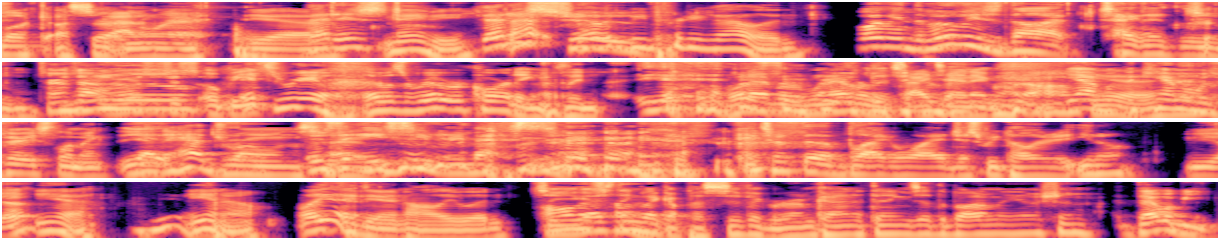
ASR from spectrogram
look a certain Got way. Yeah, That is- maybe that is That would be pretty valid. Well, I mean, the movie's not technically. Turns out Rose is just obese. It's real. It was a real recording of the Yeah, whatever whenever the Titanic went off. yeah, but Yeah. the camera was very slimming. Yeah, they had drones. It was the and- AC remaster. they took the black and white and just recolored it. You know. Yeah. Yeah, you know, like Yeah. they do in Hollywood. So all you the guys think like a Pacific Rim kind of thing's at the bottom of the ocean? That would be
